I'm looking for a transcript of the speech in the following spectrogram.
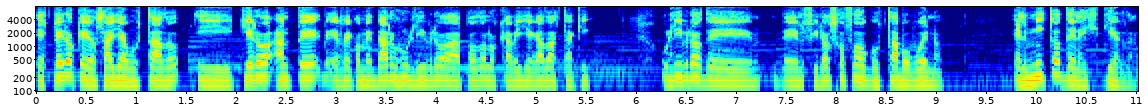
Espero que os haya gustado y quiero antes eh, recomendaros un libro a todos los que habéis llegado hasta aquí. Un libro del filósofo Gustavo Bueno, El mito de la izquierda.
